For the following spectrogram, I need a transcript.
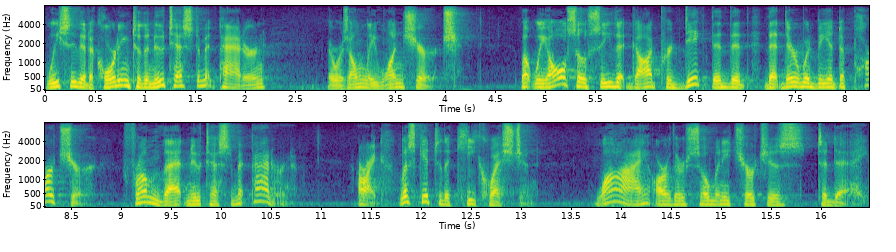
we see that according to the New Testament pattern, there was only one church. But we also see that God predicted that, that there would be a departure from that New Testament pattern. All right, let's get to the key question. Why are there so many churches today?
